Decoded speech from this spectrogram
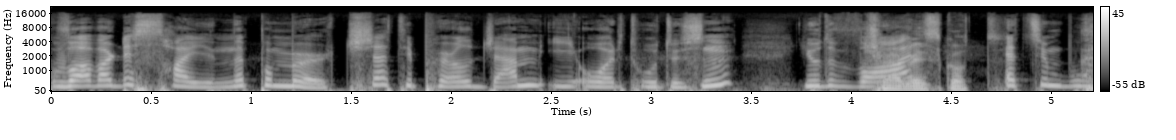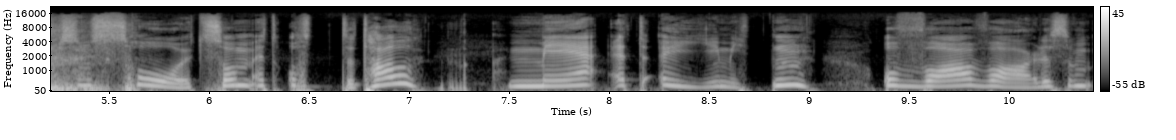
Hva var designet på merchet til Pearl Jam i år 2000? Jo, det var et symbol som så ut som et åttetall, med et øye i midten. Og hva var det som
